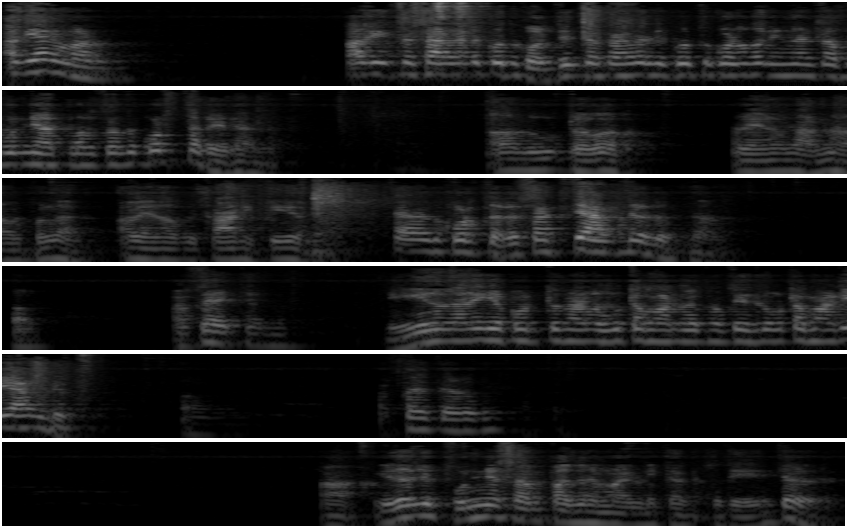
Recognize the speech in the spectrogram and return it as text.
ಅದೇನು ಮಾಡುದು? ಹಾಗೆ ಇಂಥ ಸ್ಥಾನದಲ್ಲಿ ಕೂತ್ಕೊಳ್ತು ಇಂಥ ಸ್ಥಾನದಲ್ಲಿ ಕೂತ್ಕೊಳ್ಳುವ ನಿನ್ನಂತ ಪುಣ್ಯಾತ್ಮ ತಂದು ಕೊಡ್ತಾರೆ ನಾನು ಅವನು ಊಟವ ಅದೇನೊಂದು ಅಣ್ಣ ಅನುಕೂಲ ಅದೇನೊಂದು ಕಾಣಿಕೆ ಅದು ಕೊಡ್ತಾರೆ. ಸತ್ಯ ಹೇಳುದು ನಾನು. ಅರ್ಥ ಆಯ್ತಲ್ಲ ನೀನು ನನಗೆ ಕೊಟ್ಟು ನಾನು ಊಟ ಮಾಡ್ಬೇಕು ಅಂತ ಇದ್ರೆ ಊಟ ಮಾಡಿ ಆಗ್ಬೇಕು. ಅರ್ಥ ಆಯ್ತು ಹೇಳುದು ಹಾ ಇದರಲ್ಲಿ ಪುಣ್ಯ ಸಂಪಾದನೆ ಮಾಡ್ಲಿಕ್ಕೆ ಆಗ್ತದೆ ಅಂತ ಹೇಳಿದ್ರು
